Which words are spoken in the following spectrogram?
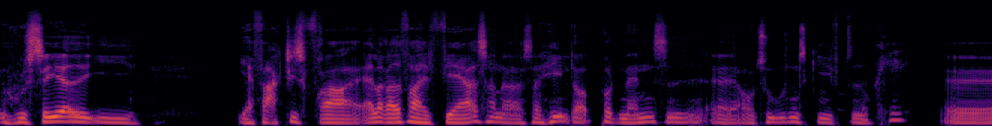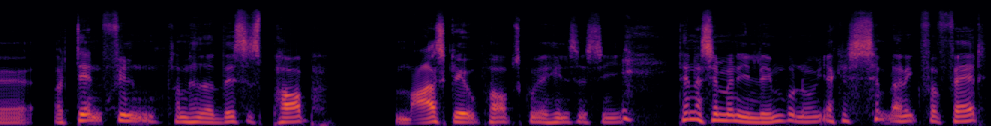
huserede i Ja, faktisk fra allerede fra 70'erne og så helt op på den anden side af årtusindskiftet. Okay. Øh, og den film, som hedder This is Pop, meget skæv pop, skulle jeg hilse at sige, den er simpelthen i limbo nu. Jeg kan simpelthen ikke få fat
